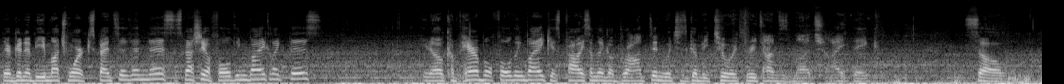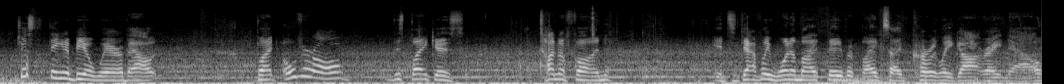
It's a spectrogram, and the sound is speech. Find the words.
they're going to be much more expensive than this, especially a folding bike like this. You know, comparable folding bike is probably something like a Brompton, which is going to be two or three times as much, I think. So, just a thing to be aware about. But overall, this bike is a ton of fun. It's definitely one of my favorite bikes I've currently got right now.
